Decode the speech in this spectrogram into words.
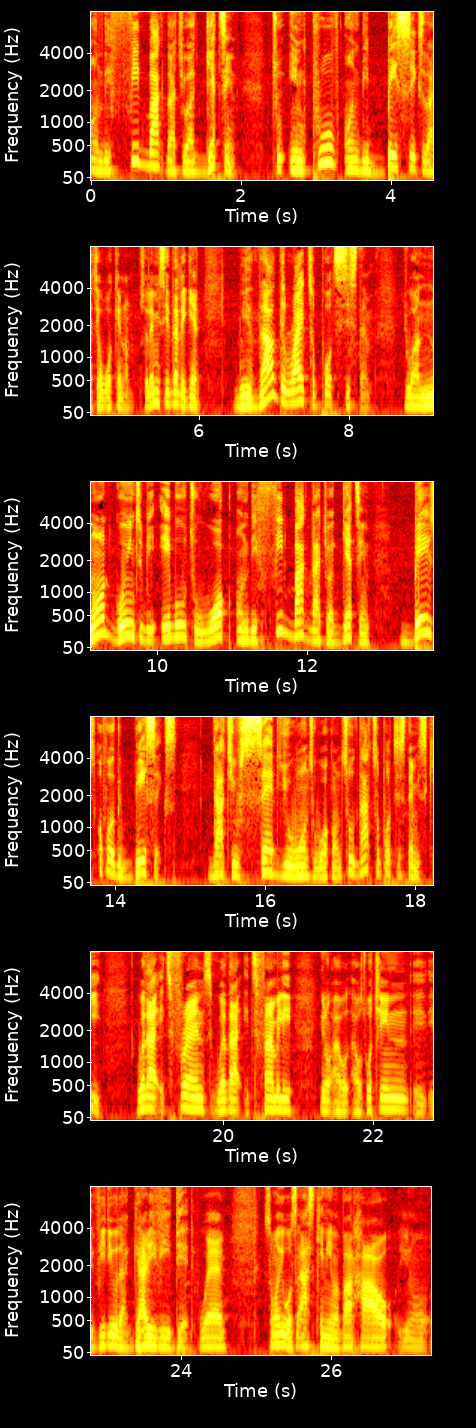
on the feedback that you are getting to improve on the basics that you're working on so let me say that again without the right support system you are not going to be able to work on the feedback that you're getting based off of the basics that you've said you want to work on. So that support system is key. Whether it's friends whether it's family. You know I, w- I was watching a, a video that gary vee did where somebody was asking him about how you know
